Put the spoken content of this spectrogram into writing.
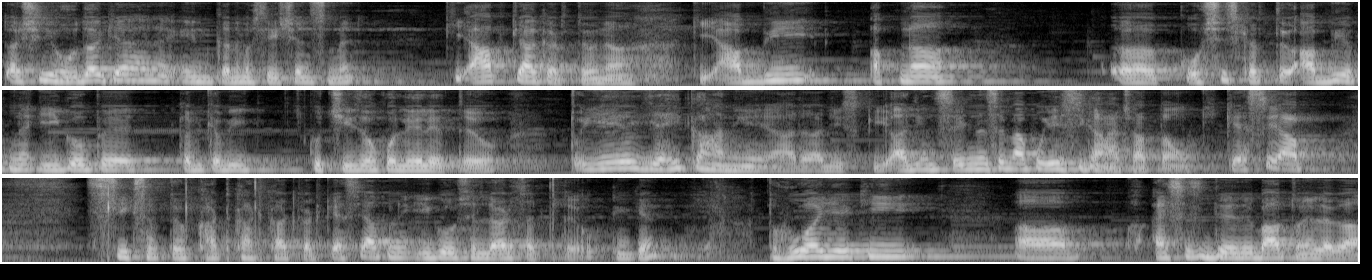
तो एक्चुअली होता क्या है ना इन कन्वर्सेशंस में कि आप क्या करते हो ना कि आप भी अपना आ, कोशिश करते हो आप भी अपने ईगो पे कभी कभी कुछ चीज़ों को ले लेते हो। तो ये यही कहानी है यार आज इसकी आज इंसिडेंट से मैं आपको ये सिखाना चाहता हूँ कि कैसे आप सीख सकते हो खट खट खट खट कैसे आप अपने ईगो से लड़ सकते हो ठीक है? तो हुआ ये कि ऐसे धीरे धीरे बात होने लगा।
